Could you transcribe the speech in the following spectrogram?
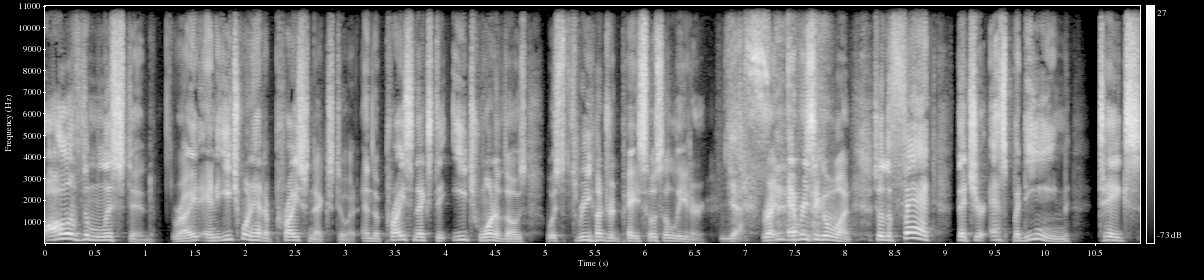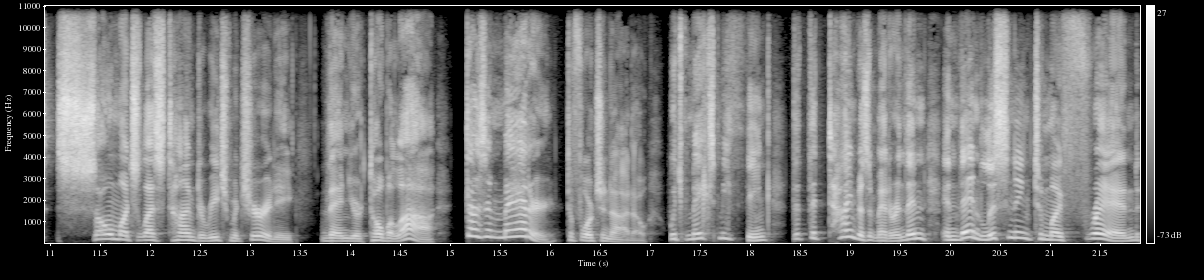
all of them listed, right? And each one had a price next to it. And the price next to each one of those was 300 pesos a liter. yes, Right, every single one. So the fact that your espadín takes so much less time to reach maturity than your tobala doesn't matter to Fortunato, which makes me think that the time doesn't matter. And then and then listening to my friend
